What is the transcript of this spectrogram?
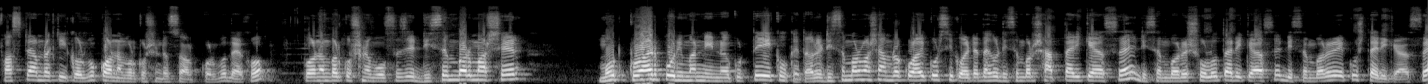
ফার্স্টে আমরা কি করব? ক নম্বর কোশ্চেনটা সলভ করব। দেখো, ক নম্বর কোশ্চেনে বলছে যে, ডিসেম্বর মাসের মোট ক্রয়ের পরিমাণ নির্ণয় করতে এককে। তাহলে ডিসেম্বর মাসে আমরা ক্রয় করছি কয়টা? দেখো, ডিসেম্বর সাত তারিখে আছে, ডিসেম্বরের ষোলো তারিখে আছে, ডিসেম্বরের একুশ তারিখে আছে।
